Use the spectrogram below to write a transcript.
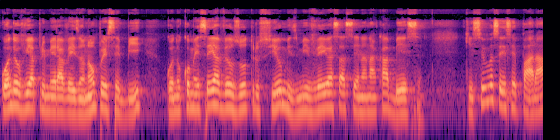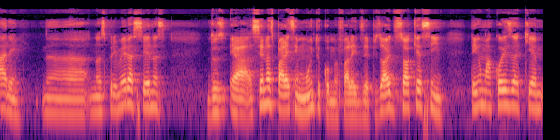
Quando eu vi a primeira vez eu não percebi, quando eu comecei a ver os outros filmes me veio essa cena na cabeça. Que se vocês repararem, na, nas primeiras cenas, dos, é, as cenas parecem muito como eu falei dos episódios, só que assim, tem uma coisa que é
